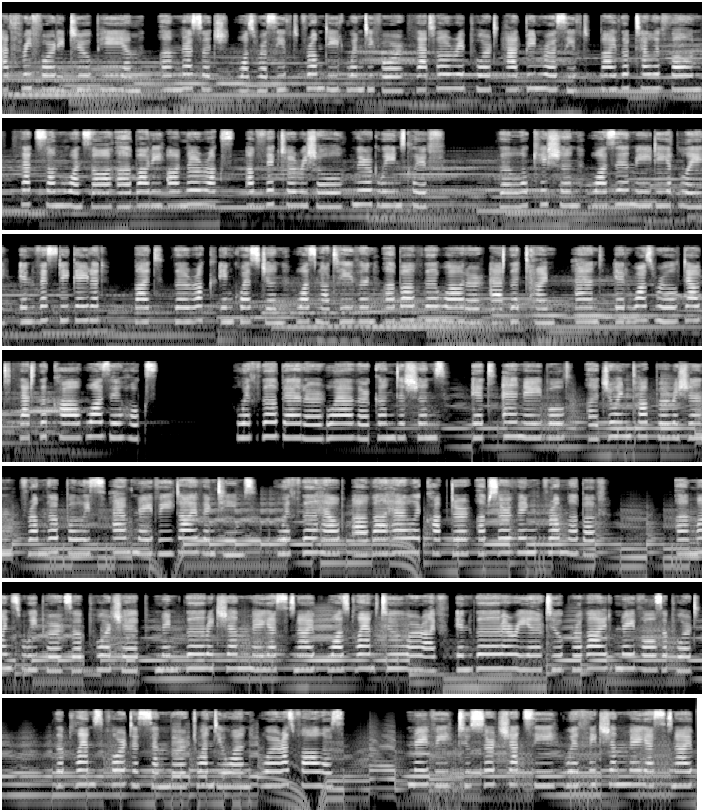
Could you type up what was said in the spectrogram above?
At 3.42 p.m., a message was received from D24 that a report had been received by the telephone that someone saw a body on the rocks of Victory Shoal near Queenscliff. The location was immediately investigated. but the rock in question was not even above the water at the time, and it was ruled out that the call was a hoax. With the better weather conditions, it enabled a joint operation from the police and navy diving teams, with the help of a helicopter observing from above. A minesweeper support ship named the HMAS Snipe was planned to arrive in the area to provide naval support. The plans for December 21 were as follows. Navy to search at sea with HMAS Snipe.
